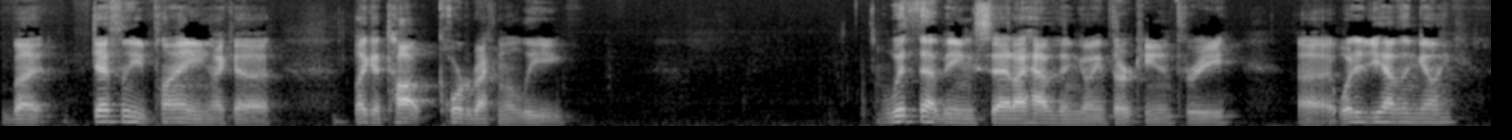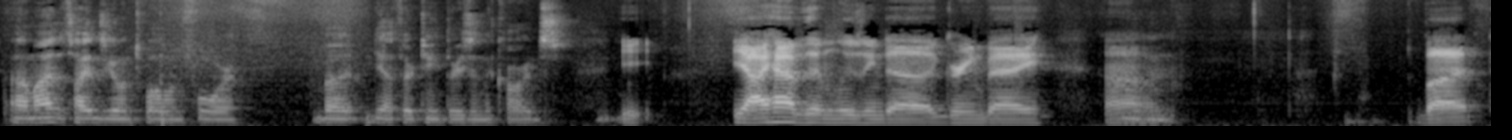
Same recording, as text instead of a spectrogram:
but definitely playing like a like a top quarterback in the league. With that being said, I have them going thirteen and three. Uh, what did you have them going? Um, I had the Titans going twelve and four, but yeah, 13-3's in the cards. Yeah, I have them losing to Green Bay. Um, But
